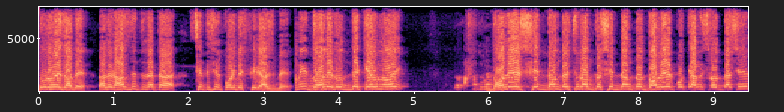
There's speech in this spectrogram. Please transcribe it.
দূর হয়ে যাবে। তাহলে রাজনীতিতে একটা স্থিতিশীল পরিবেশ ফিরে আসবে। আমি দলের ঊর্ধ্বে কেউ নই দলের সিদ্ধান্ত, চূড়ান্ত সিদ্ধান্ত, দলের প্রতি আমি শ্রদ্ধাশীল।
